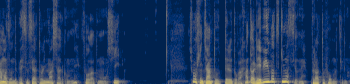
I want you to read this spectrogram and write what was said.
Amazon でベストセラー取りましたとかもね、そうだと思うし、商品ちゃんと売ってるとか、あとはレビューがつきますよね。プラットフォームっていうの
